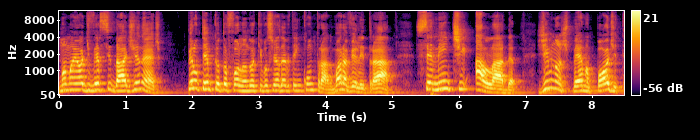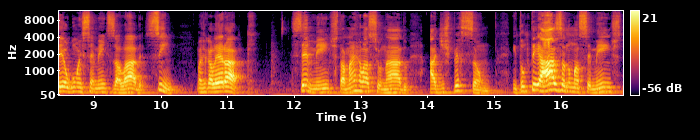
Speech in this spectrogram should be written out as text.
uma maior diversidade genética. Pelo tempo que eu estou falando aqui, você já deve ter encontrado. Bora ver a letra A. Semente alada. Gimnosperma pode ter algumas sementes aladas? Sim, mas galera, semente está mais relacionado à dispersão. Então ter asa numa semente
